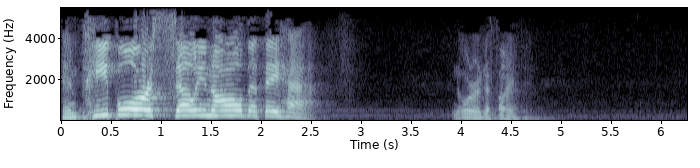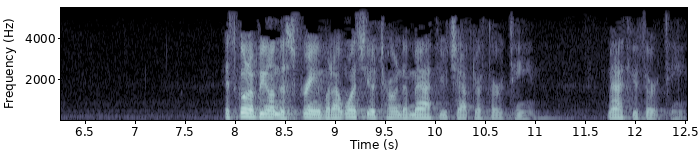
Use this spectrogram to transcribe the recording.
And people are selling all that they have in order to find it. It's going to be on the screen, but I want you to turn to Matthew chapter 13. Matthew 13.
